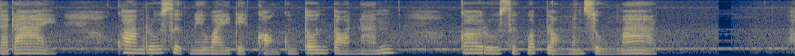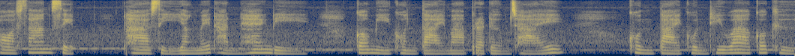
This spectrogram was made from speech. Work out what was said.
จะได้ ความรู้สึกในวัยเด็กของคุณต้นตอนนั้น ก็รู้สึกว่าปล่องมันสูงมาก พอสร้างเสร็จ ทาสียังไม่ทันแห้งดี ก็มีคนตายมาประเดิมใช้ คนตายคนที่ว่าก็คือ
